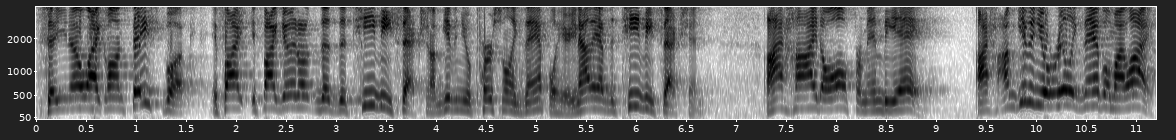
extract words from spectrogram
So, you know, like on Facebook, if I, if I go to the, the TV section, I'm giving you a personal example here. You know, they have the TV section. I hide all from NBA. I, I'm giving you a real example of my life.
